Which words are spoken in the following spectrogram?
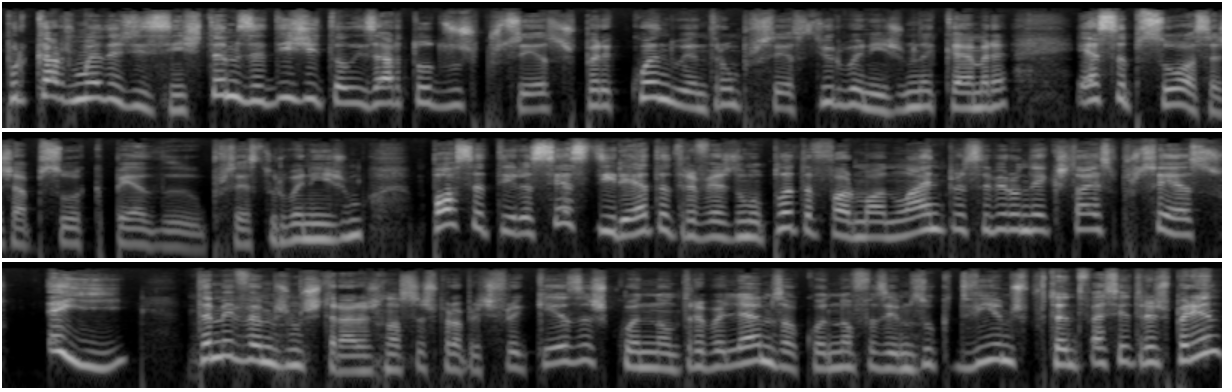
Porque Carlos Moedas diz assim: estamos a digitalizar todos os processos para que, quando entra um processo de urbanismo na Câmara, essa pessoa, ou seja, a pessoa que pede o processo de urbanismo, possa ter acesso direto através de uma plataforma online para saber onde é que está esse processo. Aí também vamos mostrar as nossas próprias fraquezas quando não trabalhamos ou quando não fazemos o que devíamos, portanto vai ser transparente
